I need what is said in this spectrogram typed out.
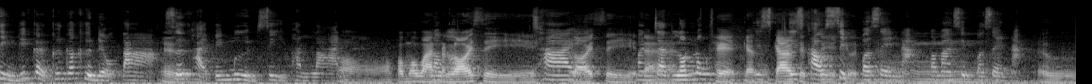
สิ่งที่เกิดขึ้นก็คือเดลต้าเออซื้อขายไป 14,000 ล้าน อ๋อเพราะเมื่อวานมันเราก็ร้อยสี่ใช่ร้อยสี่มันจะลดลงเทรดกันดิสเก้าดิสิสบคาวสี่สิบจุดเปอร์เซ็นต์อะประมาณอืสิบเปอร์เซ็นต์อะเออ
